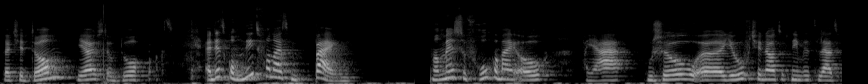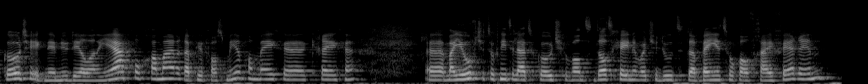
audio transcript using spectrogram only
dat je dan juist ook doorpakt. En dit komt niet vanuit een pijn. Want mensen vroegen mij ook van ja, hoezo, uh, je hoeft je nou toch niet meer te laten coachen. Ik neem nu deel aan een jaarprogramma, daar heb je vast meer van meegekregen. Uh, maar je hoeft je toch niet te laten coachen, want datgene wat je doet, daar ben je toch al vrij ver in.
